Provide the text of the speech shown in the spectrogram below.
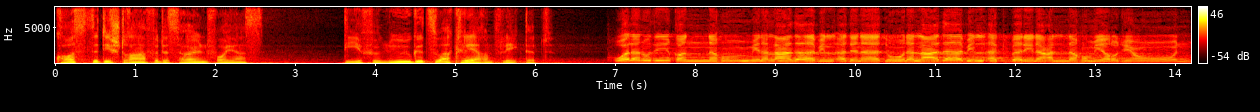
kostet die Strafe des Höllenfeuers, die ihr für Lüge zu erklären pflegtet. ولنذيقنهم من العذاب الأدنى دون العذاب الأكبر لعلهم يرجعون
